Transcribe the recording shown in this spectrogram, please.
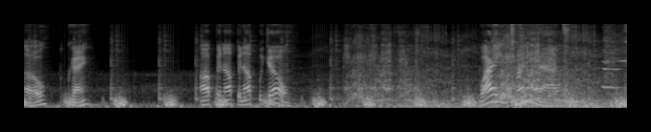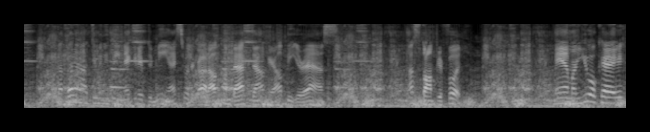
Oh, okay. Up and up and up we go. Why are you turning that? That better not do anything negative to me. I swear to God, I'll come back down here. I'll beat your ass. I'll stomp your foot. Ma'am, are you okay?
